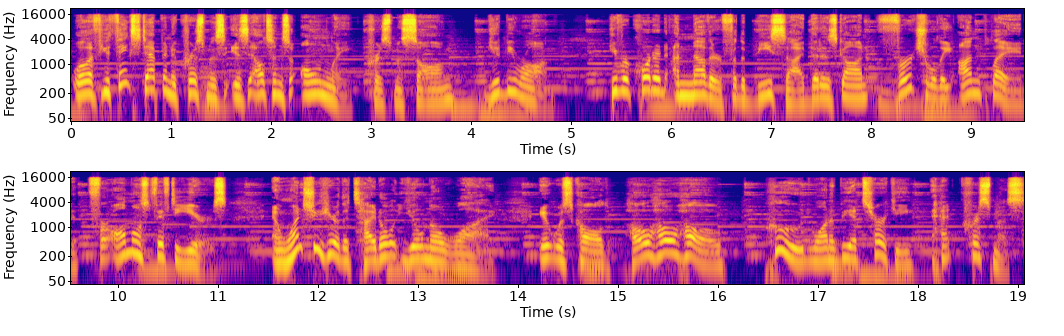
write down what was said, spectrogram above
Well, if you think Step Into Christmas is Elton's only Christmas song, you'd be wrong. He recorded another for the B side that has gone virtually unplayed for almost 50 years. And once you hear the title, you'll know why. It was called Ho Ho Ho Who'd Want to Be a Turkey at Christmas?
